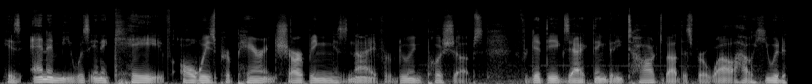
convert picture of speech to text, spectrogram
his enemy was in a cave, always preparing, sharpening his knife or doing push ups. I forget the exact thing, but he talked about this for a while how he would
